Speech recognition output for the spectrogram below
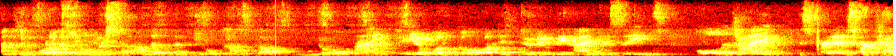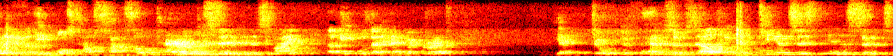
And it's important that you understand that, that Job has got no idea what God is doing behind the scenes. All the time, his friends are telling him that he must have had some terrible sin in his life, that he was a hypocrite. Yet Job defends himself. He maintains his innocence,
